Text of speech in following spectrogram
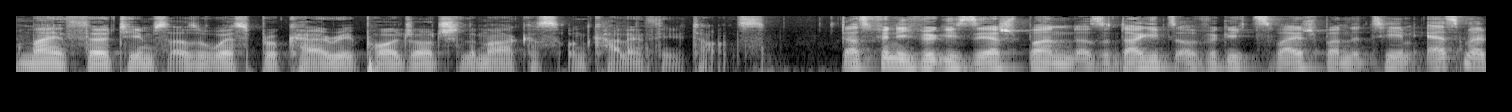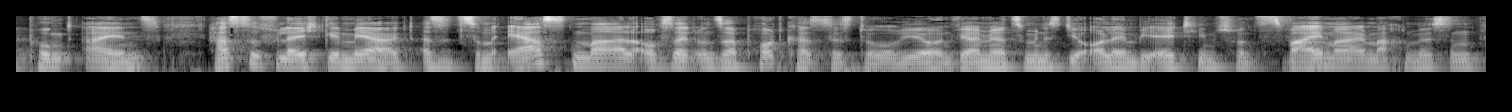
Meine Third Teams, also Westbrook, Kyrie, Paul George, LeMarcus und Carl Anthony Towns. Das finde ich wirklich sehr spannend. Also da gibt es auch wirklich zwei spannende Themen. Erstmal Punkt 1. Hast du vielleicht gemerkt, also zum ersten Mal auch seit unserer Podcast-Historie, und wir haben ja zumindest die All-NBA-Teams schon zweimal machen müssen,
